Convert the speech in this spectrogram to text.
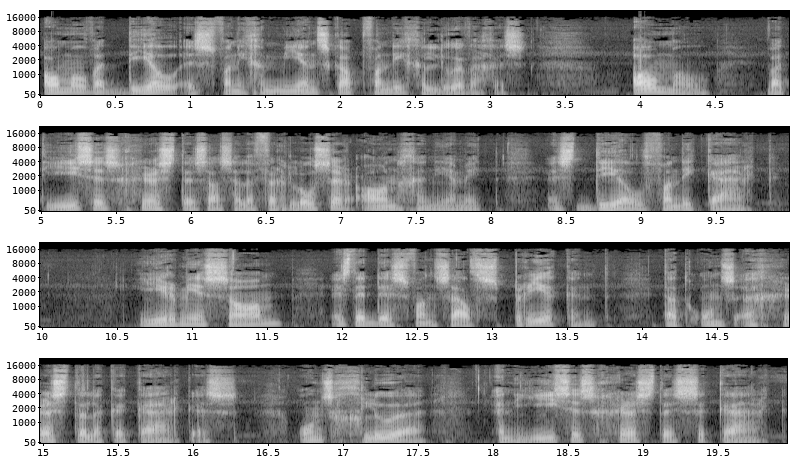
almal wat deel is van die gemeenskap van die gelowiges, almal wat Jesus Christus as hulle verlosser aangeneem het, is deel van die kerk. Hiermee saam is dit dus van selfsprekend dat ons 'n Christelike kerk is. Ons glo in Jesus Christus se kerk.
